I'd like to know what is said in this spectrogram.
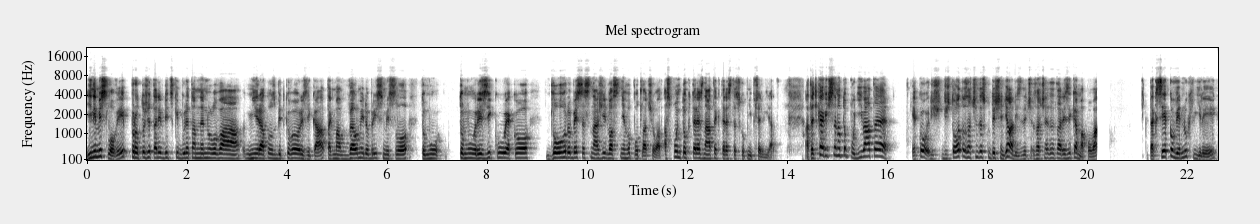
Jinými slovy, protože tady vždycky bude ta nenulová míra toho zbytkového rizika, tak má velmi dobrý smysl tomu, tomu riziku jako dlouhodobě se snažit vlastně ho potlačovat. Aspoň to, které znáte, které jste schopni předvídat. A teďka, když se na to podíváte jako, když, když tohle začnete skutečně dělat, když začnete ta rizika mapovat, tak si jako v jednu chvíli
